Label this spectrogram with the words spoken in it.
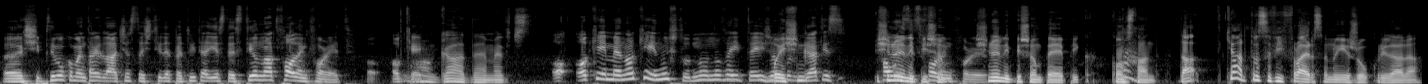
Uh, și primul comentariu la această știre pe Twitter este Still not falling for it. O- ok. Oh, god damn it. O- ok, man, ok, nu știu, nu, nu vrei trei jocuri și- gratis? Și How noi, is ne this falling pișăm, for it? și noi ne pișăm pe Epic, constant. Da. Dar chiar trebuie să fii fraier să nu iei jocurile alea.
